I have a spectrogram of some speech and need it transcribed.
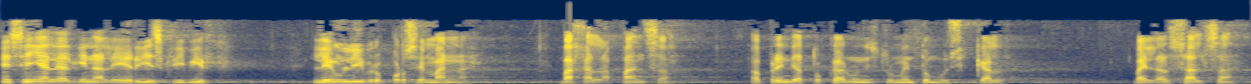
enséñale a alguien a leer y escribir, lee un libro por semana, baja la panza, aprende a tocar un instrumento musical, bailar salsa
